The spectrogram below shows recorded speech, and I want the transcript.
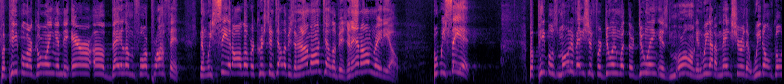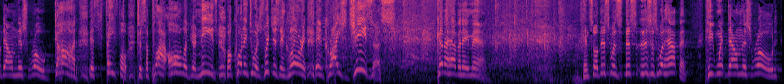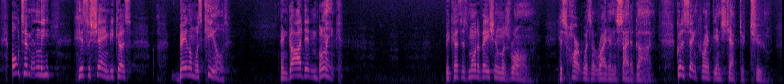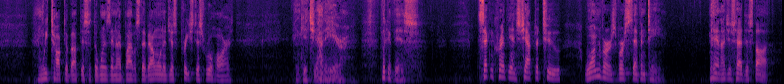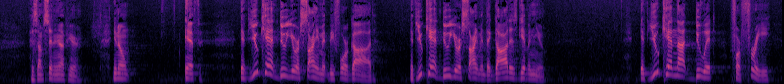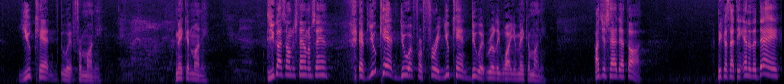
But people are going in the era of Balaam for profit. And we see it all over Christian television. And I'm on television and on radio. But we see it. But people's motivation for doing what they're doing is wrong, and we got to make sure that we don't go down this road. God is faithful to supply all of your needs according to his riches and glory in Christ Jesus. Can I have an amen? And so this was this this is what happened. He went down this road. Ultimately, it's a shame because Balaam was killed and God didn't blink because his motivation was wrong. His heart wasn't right in the sight of God. Go to 2 Corinthians chapter 2. And we talked about this at the Wednesday night Bible study, I want to just preach this real hard and get you out of here. Look at this. 2 Corinthians chapter 2, one verse, verse 17. Man, I just had this thought as I'm sitting up here. You know, if if you can't do your assignment before God, if you can't do your assignment that God has given you, if you cannot do it for free, you can't do it for money. Amen. Making money. Amen. Do you guys understand what I'm saying? If you can't do it for free, you can't do it really while you're making money. I just had that thought. Because at the end of the day,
